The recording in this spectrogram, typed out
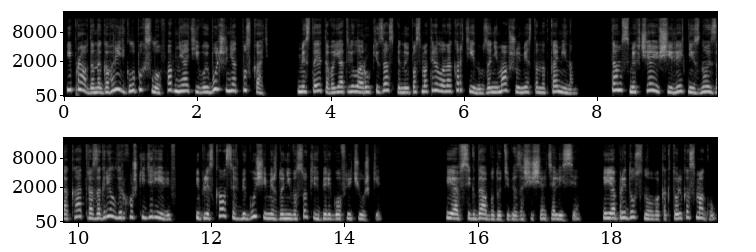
и правда наговорить глупых слов, обнять его и больше не отпускать. Вместо этого я отвела руки за спину и посмотрела на картину, занимавшую место над камином. Там смягчающий летний зной закат разогрел верхушки деревьев и плескался в бегущей между невысоких берегов речушки. «Я всегда буду тебя защищать, Алисия, и я приду снова, как только смогу».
